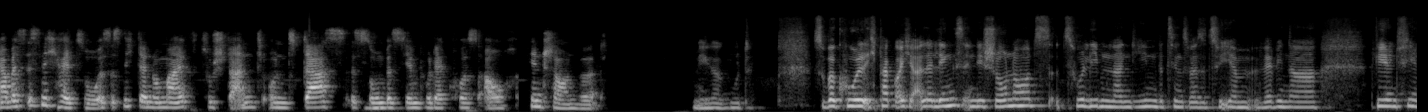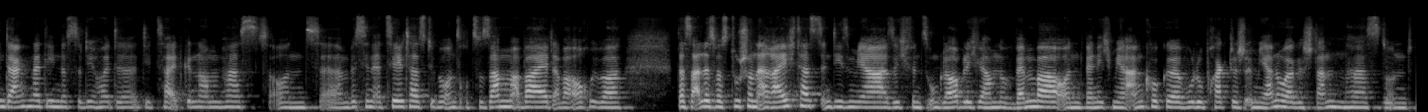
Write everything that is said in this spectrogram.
Ja, aber es ist nicht halt so. Es ist nicht der Normalzustand und das ist so ein bisschen, wo der Kurs auch hinschauen wird. Mega gut. Super cool. Ich packe euch alle Links in die Show Notes zur lieben Nadine beziehungsweise zu ihrem Webinar. Vielen, vielen Dank, Nadine, dass du dir heute die Zeit genommen hast und äh, ein bisschen erzählt hast über unsere Zusammenarbeit, aber auch über das alles, was du schon erreicht hast in diesem Jahr. Also ich finde es unglaublich. Wir haben November und wenn ich mir angucke, wo du praktisch im Januar gestanden hast und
